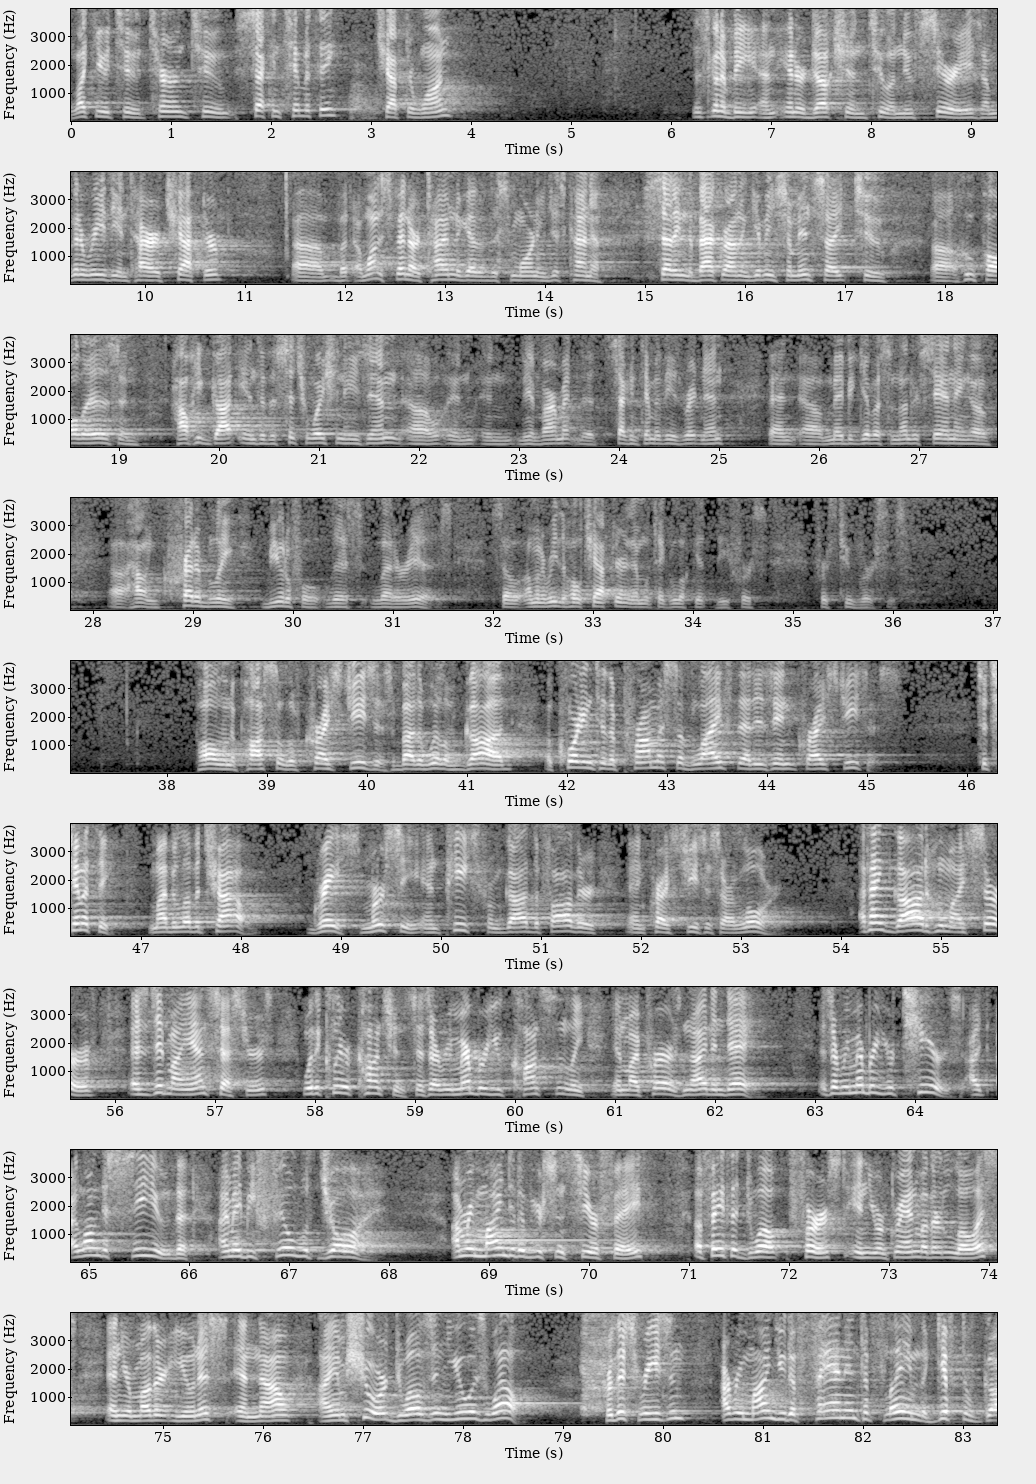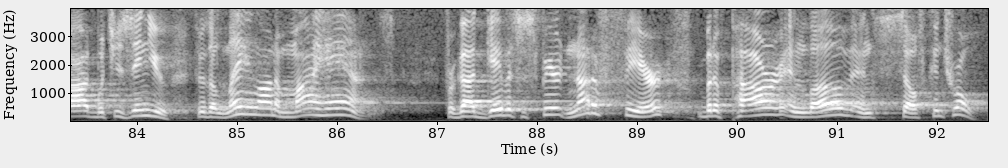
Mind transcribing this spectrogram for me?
I'd like you to turn to 2 Timothy chapter 1. This is going to be an introduction to a new series. I'm going to read the entire chapter, uh, but I want to spend our time together this morning just kind of setting the background and giving some insight to uh, who Paul is and how he got into the situation he's in, uh, in, in, the environment that 2 Timothy is written in, and uh, maybe give us an understanding of uh, how incredibly beautiful this letter is. So I'm going to read the whole chapter and then we'll take a look at the first, first two verses. Paul, an apostle of Christ Jesus, by the will of God, according to the promise of life that is in Christ Jesus. To Timothy, my beloved child, grace, mercy, and peace from God the Father and Christ Jesus our Lord. I thank God whom I serve, as did my ancestors with a clear conscience as I remember you constantly in my prayers night and day. As I remember your tears, I, I long to see you that I may be filled with joy. I'm reminded of your sincere faith, a faith that dwelt first in your grandmother Lois and your mother Eunice, and now I am sure dwells in you as well. For this reason, I remind you to fan into flame the gift of God which is in you through the laying on of my hands. For God gave us a spirit not of fear, but of power and love and self control.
